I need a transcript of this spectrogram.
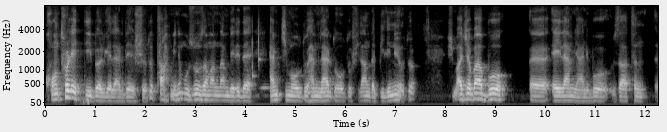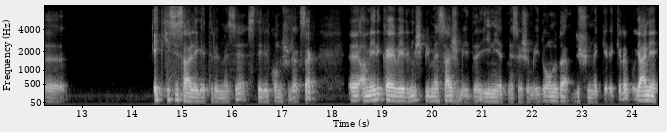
kontrol ettiği bölgelerde yaşıyordu. Tahminim uzun zamandan beri de hem kim olduğu hem nerede olduğu filan da biliniyordu. Şimdi acaba bu e, eylem yani bu zatın e, etkisiz hale getirilmesi steril konuşacaksak e, Amerika'ya verilmiş bir mesaj mıydı? İyi niyet mesajı mıydı? Onu da düşünmek gerekir. Yani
